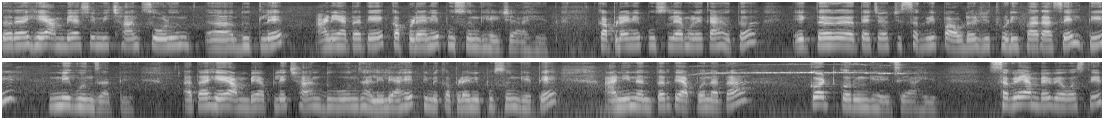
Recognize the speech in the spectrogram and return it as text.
तर हे आंबे असे मी छान चोळून धुतले आणि आता ते कपड्याने पुसून घ्यायचे आहेत. कपड्याने पुसल्यामुळे काय होतं एकतर त्याच्यावरची सगळी पावडर जी थोडीफार असेल ती निघून जाते. आता हे आंबे आपले छान धुवून झालेले आहेत ती मी कपड्याने पुसून घेते आणि नंतर ते आपण आता कट करून घ्यायचे आहेत. सगळे आंबे व्यवस्थित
